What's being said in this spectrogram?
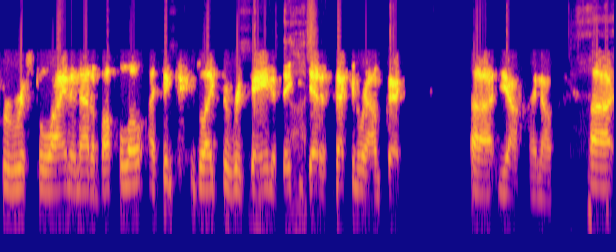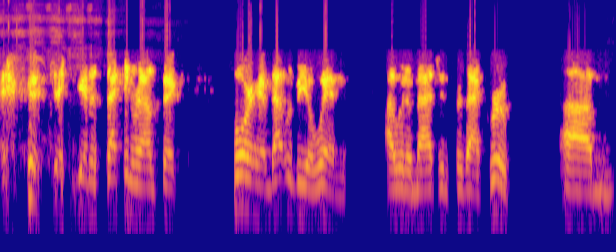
for Ristolainen out of Buffalo. I think they'd like to retain if they could get a second round pick. Uh, yeah, I know. Uh, if they get a second round pick for him, that would be a win. I would imagine for that group. Um,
